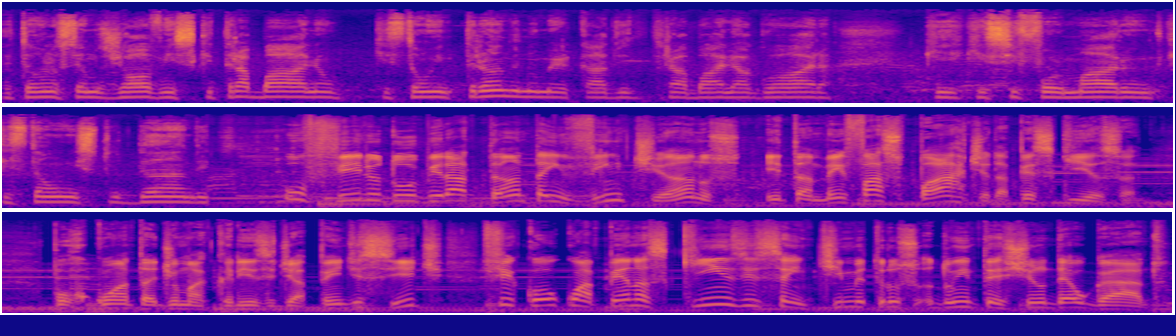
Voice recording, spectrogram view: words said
Então, nós temos jovens que trabalham, que estão entrando no mercado de trabalho agora, que, que, se formaram, que estão estudando. O filho do Ubiratã tem 20 anos e também faz parte da pesquisa. Por conta de uma crise de apendicite, ficou com apenas 15 centímetros do intestino delgado.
